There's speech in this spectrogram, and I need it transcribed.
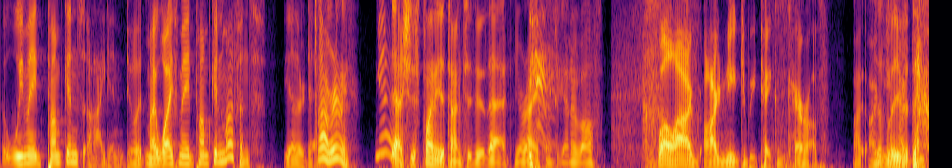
We made pumpkins. I didn't do it. My wife made pumpkin muffins the other day. Oh, really? Yeah. Yeah, she's plenty of time to do that. You're right. Not to get involved. well, I I need to be taken care of. I, I Just leave it there.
